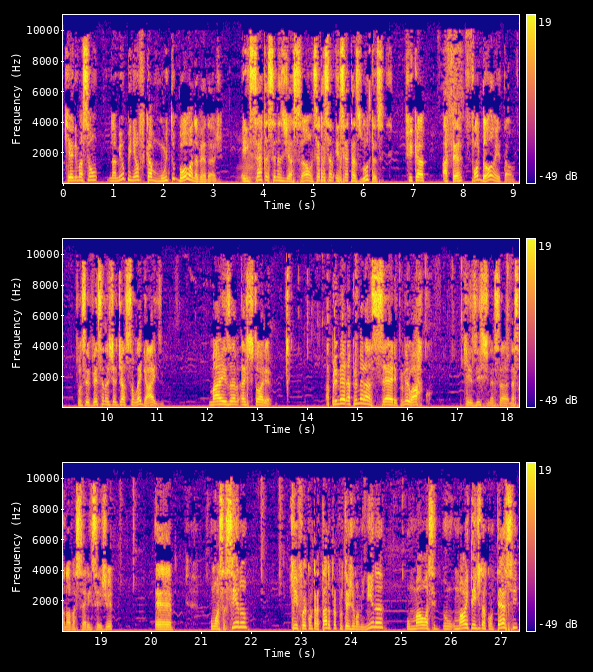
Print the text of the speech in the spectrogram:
que a animação, na minha opinião, fica muito boa, na verdade. Em certas cenas de ação, em certas, em certas lutas, fica até fodona e tal. Você vê cenas de, de ação legais. Mas a, a história. A primeira, a primeira série, o primeiro arco que existe nessa, nessa nova série em CG é um assassino que foi contratado para proteger uma menina, um mal, um mal entendido acontece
